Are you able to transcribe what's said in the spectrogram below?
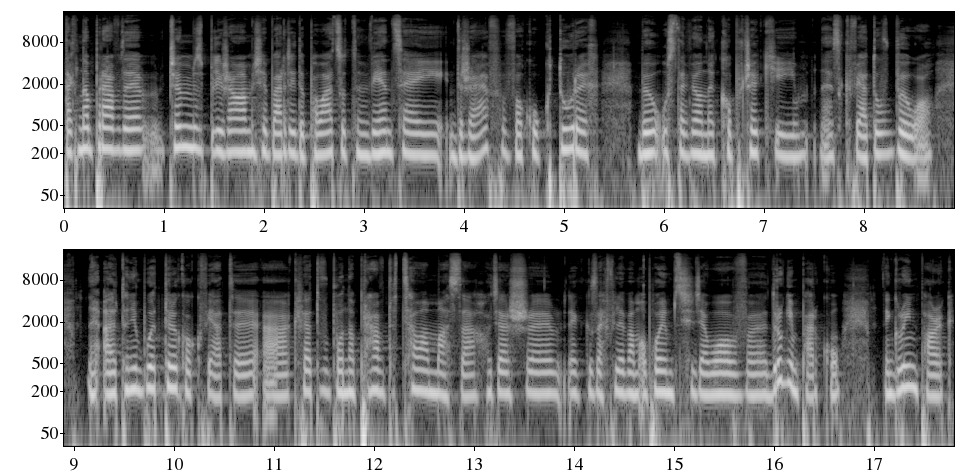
tak naprawdę, czym zbliżałam się bardziej do pałacu, tym więcej drzew, wokół których były ustawione kopczyki z kwiatów, było. Ale to nie były tylko kwiaty, a kwiatów było naprawdę cała masa. Chociaż, e, jak za chwilę Wam opowiem, co się działo w drugim parku, Green Park,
